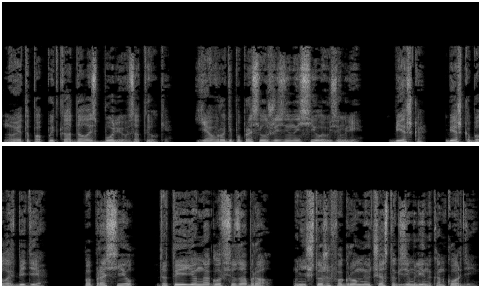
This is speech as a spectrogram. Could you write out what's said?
но эта попытка отдалась болью в затылке. Я вроде попросил жизненной силы у земли. Бешка, Бешка была в беде, «Попросил? Да ты ее нагло все забрал, уничтожив огромный участок земли на Конкордии!»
